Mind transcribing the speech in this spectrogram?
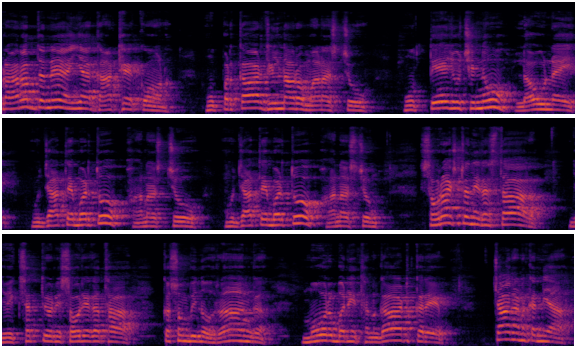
પ્રારબ્ધને અહીંયા ગાંઠે કોણ? હું પડકાર ઝીલનારો માણસ છું. હું તેજ ઉછીનું લઉં નહીં. હું જાતે બળતું ફાનસ છું. હું જાતે બળતું ફાનસ છું. સૌરાષ્ટ્રની રસધાર, જેવી ક્ષત્રિયોની શૌર્યકથા કસુંબીનો રંગ, મોર બની થનગાટ કરે. ચારણ કન્યા,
